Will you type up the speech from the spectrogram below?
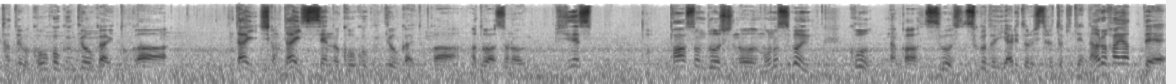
例えば広告業界とか第しかも第一線の広告業界とかあとはそのビジネスパーソン同士のものすごいこうなんかすごいそういうことでやり取りしてる時ってなるはやって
